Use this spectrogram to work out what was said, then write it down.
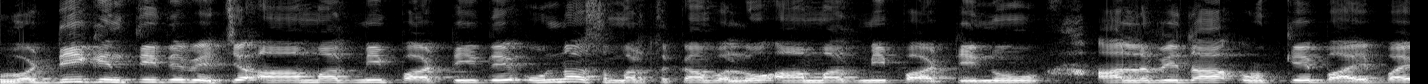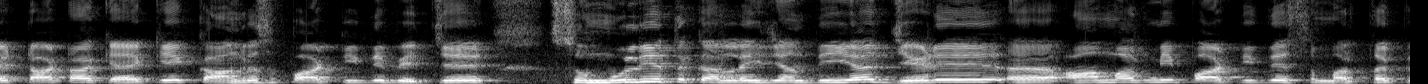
ਵੱਡੀ ਗਿਣਤੀ ਦੇ ਵਿੱਚ ਆਮ ਆਦਮੀ ਪਾਰਟੀ ਦੇ ਉਹਨਾਂ ਸਮਰਥਕਾਂ ਵੱਲੋਂ ਆਮ ਆਦਮੀ ਪਾਰਟੀ ਨੂੰ ਅਲਵਿਦਾ ਓਕੇ, ਬਾਏ ਬਾਏ, ਟਾਟਾ ਕਹਿ ਕੇ ਕਾਂਗਰਸ ਪਾਰਟੀ ਦੇ ਵਿੱਚ ਸ਼ਮੂਲੀਅਤ ਕਰ ਲਈ ਜਾਂਦੀ ਹੈ, ਜਿਹੜੇ ਆਮ ਆਦਮੀ ਪਾਰਟੀ ਦੇ ਸਮਰਥਕ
